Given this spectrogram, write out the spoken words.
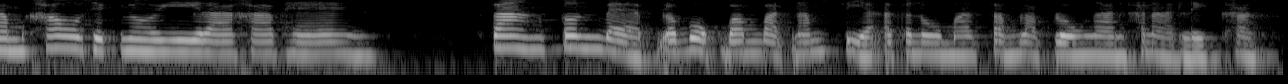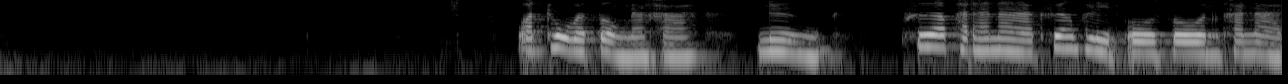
นำเข้าเทคโนโลยีราคาแพง สร้างต้นแบบระบบบำบัดน้ำเสียอัตโนมัติสำหรับโรงงานขนาดเล็กค่ะ วัตถุประสงค์นะคะ 1. เพื่อพัฒนาเครื่องผลิตโอโซนขนาด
